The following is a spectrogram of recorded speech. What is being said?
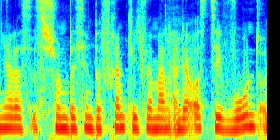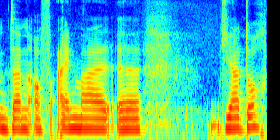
Ja, das ist schon ein bisschen befremdlich, wenn man an der Ostsee wohnt und dann auf einmal äh, ja doch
